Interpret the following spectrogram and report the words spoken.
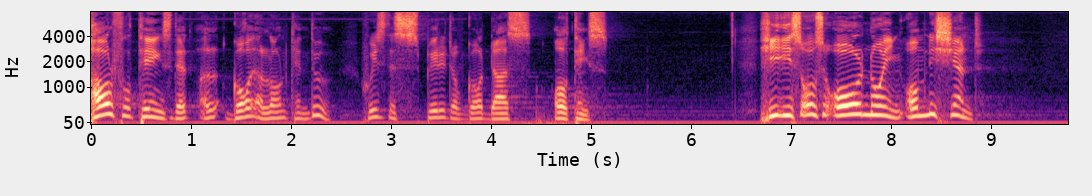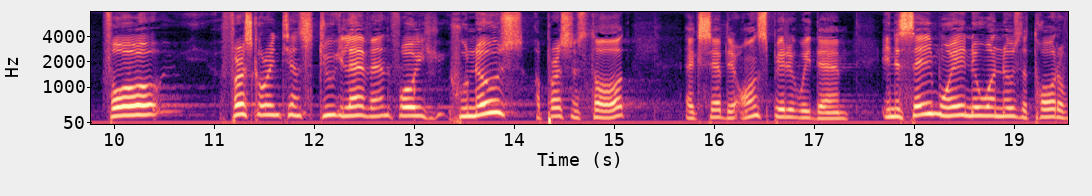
powerful things that God alone can do. Who is the Spirit of God does all things. He is also all knowing, omniscient. For 1 Corinthians 2:11 for who knows a person's thought except their own spirit with them in the same way, no one knows the thought of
